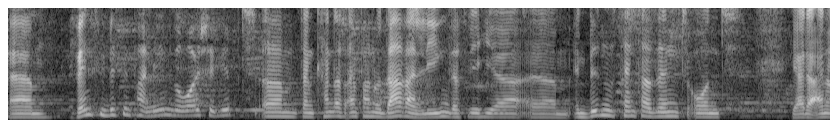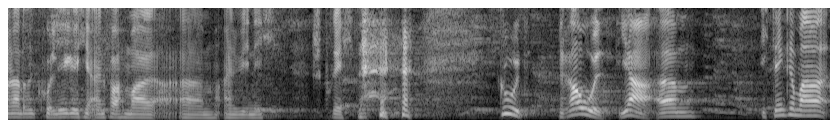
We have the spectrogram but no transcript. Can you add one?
Ähm, Wenn es ein bisschen ein paar Nebengeräusche gibt, ähm, dann kann das einfach nur daran liegen, dass wir hier ähm, im Business Center sind und ja, der ein oder andere Kollege hier einfach mal ähm, ein wenig spricht. Gut, Raul, ja, ähm, ich denke mal,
